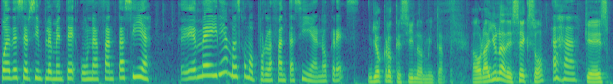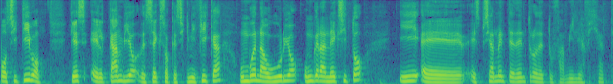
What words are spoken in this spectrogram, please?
puede ser simplemente una fantasía. Eh, me iría más como por la fantasía, ¿no crees? Yo creo que sí, Normita. Ahora hay una de sexo Ajá. que es positivo, que es el cambio de sexo, que significa un buen augurio, un gran éxito y eh, especialmente dentro de tu familia, fíjate.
